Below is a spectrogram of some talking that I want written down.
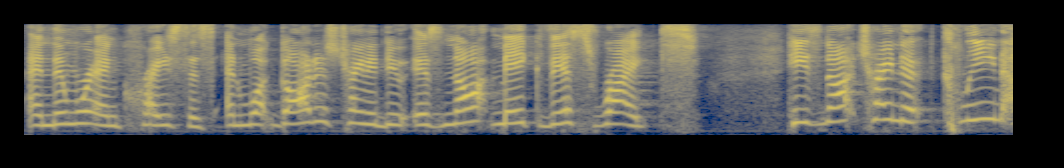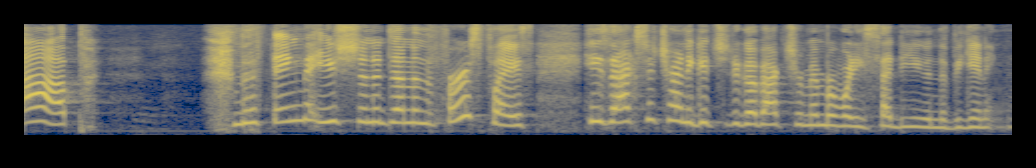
and then we're in crisis and what God is trying to do is not make this right. He's not trying to clean up the thing that you shouldn't have done in the first place. He's actually trying to get you to go back to remember what he said to you in the beginning.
